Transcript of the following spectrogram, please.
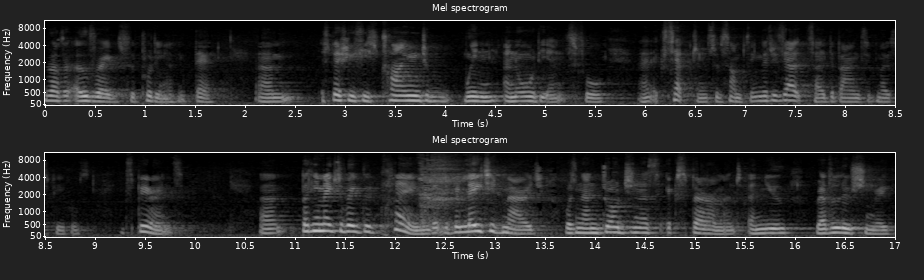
Rather over-eggs the pudding, I think, there. Um, especially if he's trying to win an audience for an acceptance of something that is outside the bounds of most people's experience. Uh, but he makes a very good claim that the belated marriage was an androgynous experiment, a new revolutionary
